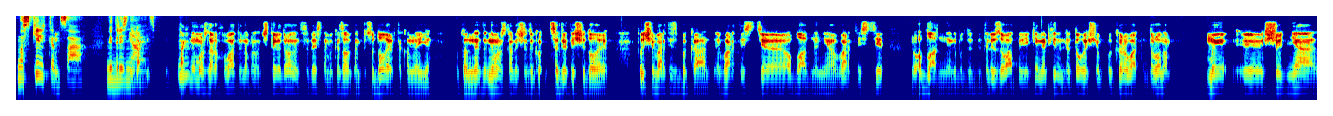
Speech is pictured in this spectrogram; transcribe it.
наскільки це відрізняється? Так Мгм. не можна рахувати. Наприклад, 4 дрони це десь там ви казали там 500 доларів, так воно і є. Тобто не, не можна сказати, що це, це 2000 доларів. Тут ще вартість БК, вартість е, обладнання, вартість е, ну, обладнання не буду деталізувати, які необхідні для того, щоб керувати дроном. Ми е, щодня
